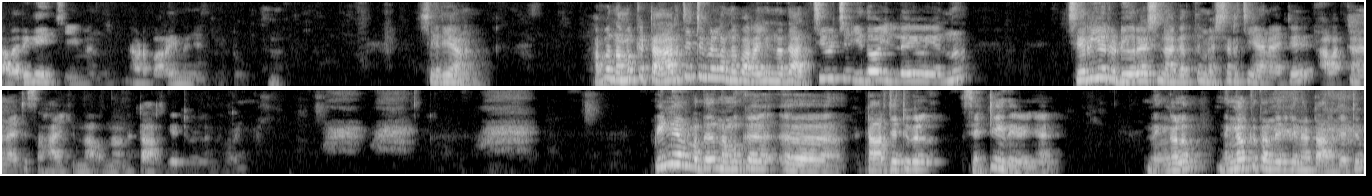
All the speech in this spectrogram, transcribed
തളരുകയും ചെയ്യുമെന്ന് അവിടെ പറയുന്നത് ഞാൻ കേട്ടു. ശരിയാണ്. അപ്പൊ നമുക്ക് ടാർഗറ്റുകൾ എന്ന് പറയുന്നത് അച്ചീവ് ചെയ്തോ ഇല്ലയോ എന്ന് ചെറിയൊരു ഡ്യൂറേഷനകത്ത് മെഷർ ചെയ്യാനായിട്ട് അളക്കാനായിട്ട് സഹായിക്കുന്ന ഒന്നാണ് ടാർഗറ്റുകൾ എന്ന് പറയുന്നത്. പിന്നെയുള്ളത് നമുക്ക് ടാർഗറ്റുകൾ സെറ്റ് ചെയ്ത് കഴിഞ്ഞാൽ നിങ്ങളും നിങ്ങൾക്ക് തന്നിരിക്കുന്ന ടാർഗറ്റും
